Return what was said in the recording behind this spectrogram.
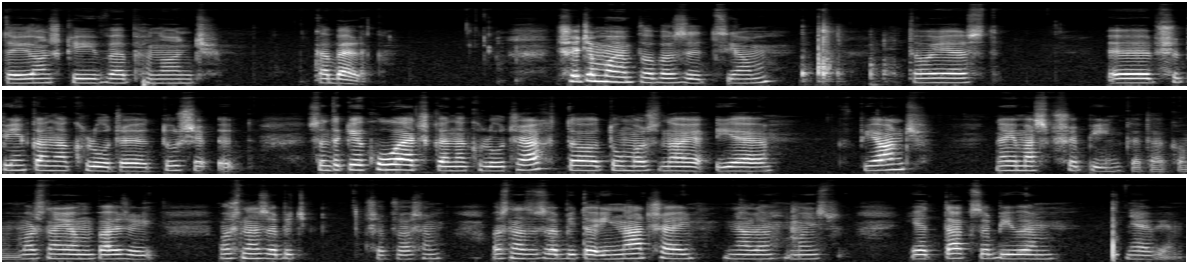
tej rączki wepchnąć kabelek. Trzecią moją propozycją to jest y, przypinka na klucze. Tu się, y, są takie kółeczka na kluczach, to tu można je wpiąć. No i masz przypinkę taką. Można ją bardziej, można zrobić, przepraszam, można to zrobić to inaczej, no ale moim, ja tak zrobiłem, nie wiem.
